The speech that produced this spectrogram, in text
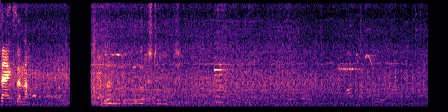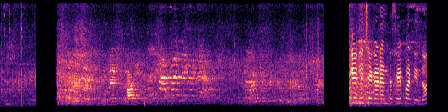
థ్యాంక్స్ అన్న టికెట్లు ఇచ్చే కాడ ఉందో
